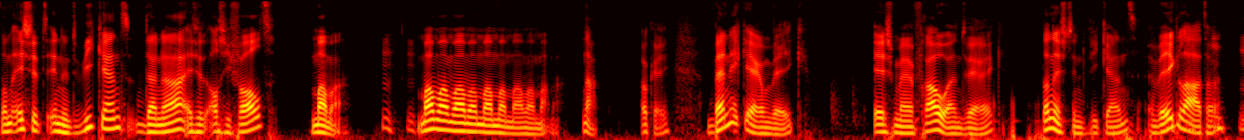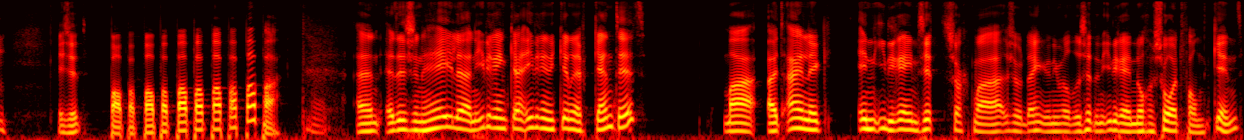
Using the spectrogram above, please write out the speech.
Dan is het in het weekend daarna, is het als hij valt, mama. Mama, mama, mama, mama, mama. Nou, oké. Ben ik er een week, is mijn vrouw aan het werk, dan is het in het weekend, een week later, is het papa, papa, papa, papa, papa. Ja. En het is een hele, en iedereen, ken, iedereen die kinderen heeft, kent dit. Maar uiteindelijk in iedereen zit, zeg maar, zo denk ik in ieder geval, er zit in iedereen nog een soort van kind.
